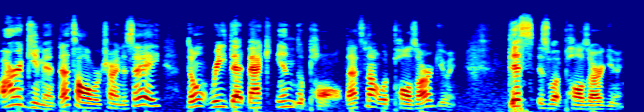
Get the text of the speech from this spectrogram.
argument. That's all we're trying to say. Don't read that back into Paul. That's not what Paul's arguing. This is what Paul's arguing.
